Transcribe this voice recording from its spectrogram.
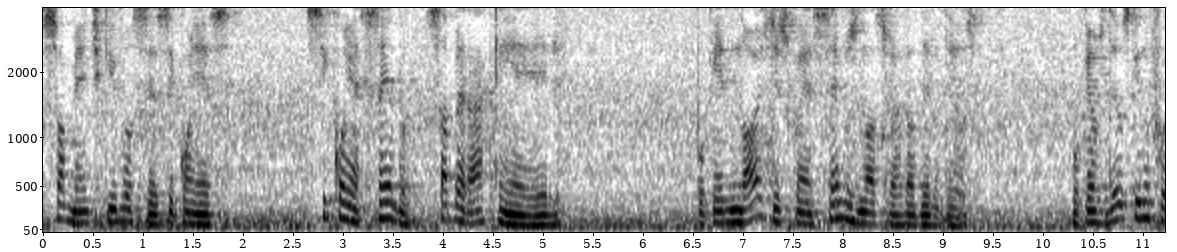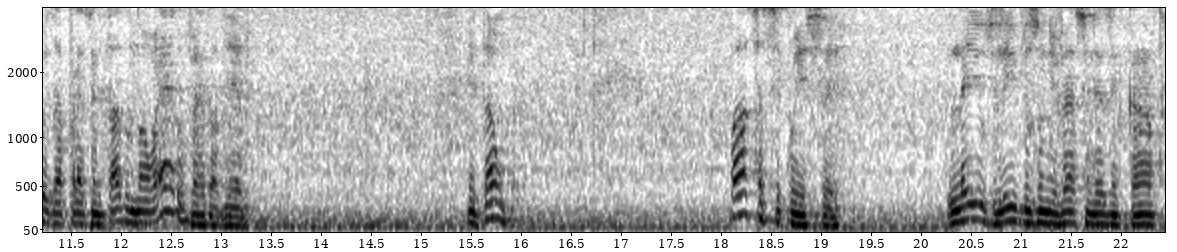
somente que você se conheça. Se conhecendo, saberá quem é Ele. Porque nós desconhecemos o nosso verdadeiro Deus. Porque os Deus que nos foi apresentado não era o verdadeiro. Então, passe a se conhecer. Leia os livros Universo em Desencanto.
